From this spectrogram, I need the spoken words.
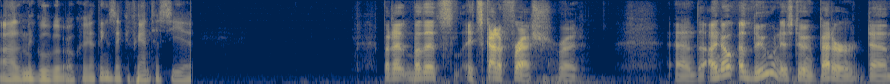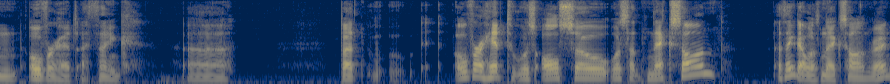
uh, let me Google real quick. I think it's like Fantasy. But it, but it's it's kind of fresh, right? And uh, I know Elune is doing better than Overhit, I think. Uh, but Overhit was also was that Nexon? I think that was Nexon, right?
